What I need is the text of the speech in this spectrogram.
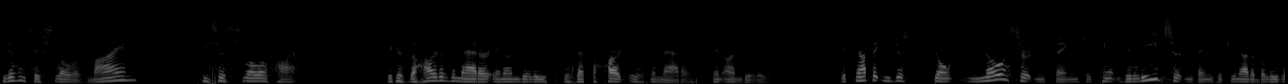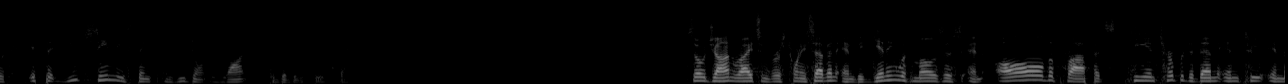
He doesn't say slow of mind, he says slow of heart. Because the heart of the matter in unbelief is that the heart is the matter in unbelief. It's not that you just don't know certain things or can't believe certain things if you're not a believer. It's that you've seen these things and you don't want to believe these things. So John writes in verse 27 and beginning with Moses and all the prophets, he interpreted them into in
